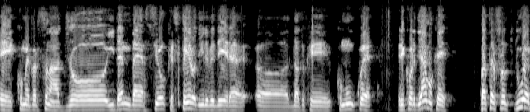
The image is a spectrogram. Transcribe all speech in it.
e come personaggio idem versio, che spero di rivedere, uh, dato che comunque ricordiamo che Battlefront 2 è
